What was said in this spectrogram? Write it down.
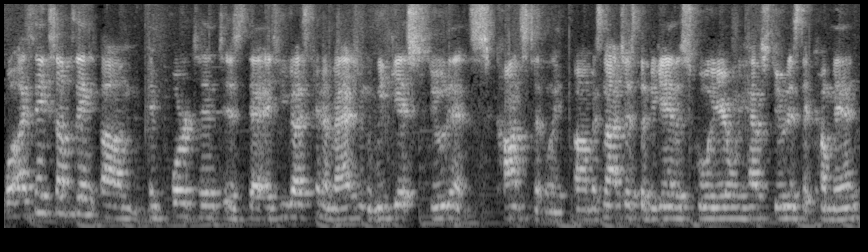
Well, I think something um, important is that as you guys can imagine, we get students constantly. Um, it's not just the beginning of the school year. We have students that come in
